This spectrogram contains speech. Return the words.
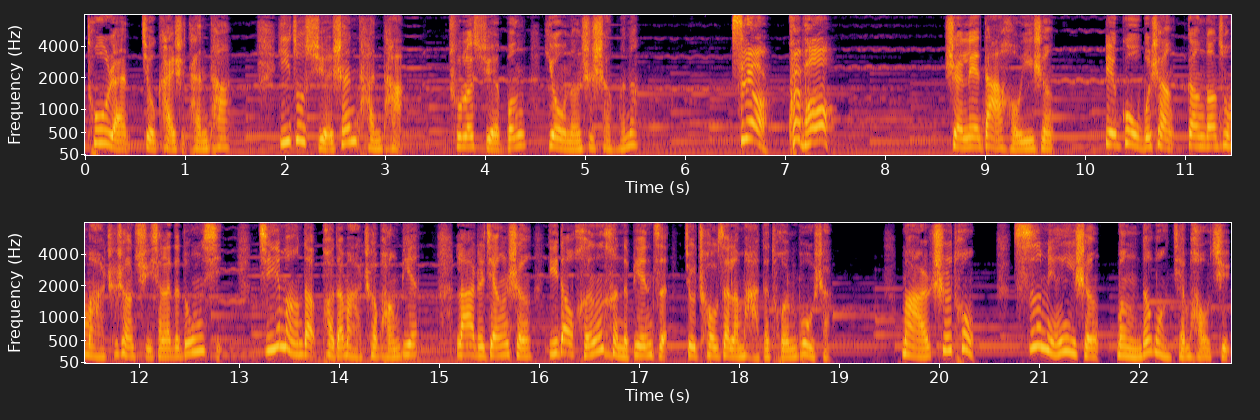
突然就开始坍塌，一座雪山坍塌，除了雪崩又能是什么呢？心儿，快跑！沈炼大吼一声，便顾不上刚刚从马车上取下来的东西，急忙的跑到马车旁边，拉着缰绳，一道狠狠的鞭子就抽在了马的臀部上。马儿吃痛，嘶鸣一声，猛地往前跑去。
